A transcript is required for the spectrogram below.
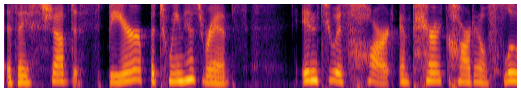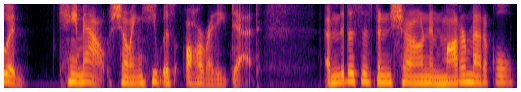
is they shoved a spear between his ribs into his heart and pericardial fluid came out showing he was already dead. And this has been shown in modern medical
